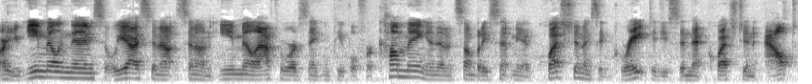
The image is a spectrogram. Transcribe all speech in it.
are you emailing them? So well, yeah, I sent out sent out an email afterwards thanking people for coming, and then somebody sent me a question. I said, great. Did you send that question out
